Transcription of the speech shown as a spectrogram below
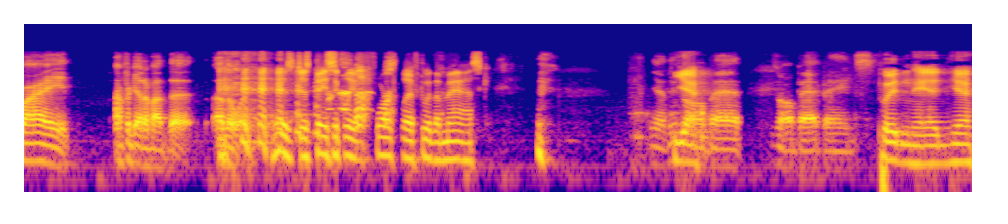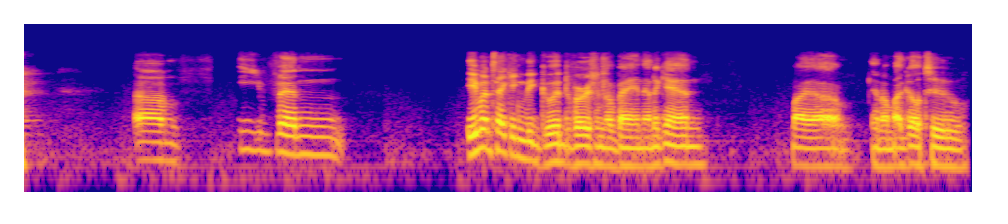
right. I forgot about the other one. It was just basically a forklift with a mask. Yeah, these Yeah. are all bad. These are all bad Banes. Puddinhead, yeah. Um, even even taking the good version of Bane, and again, my um, you know my go-to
